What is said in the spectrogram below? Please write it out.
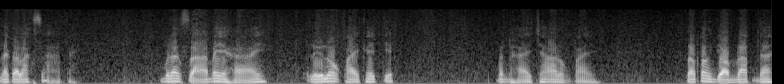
แล้วก็รักษาไป เมื่อรักษาไม่หาย หรือโรคภัยแค่เจ็บ มันหายช้าลงไป เราต้องยอมรับนะ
